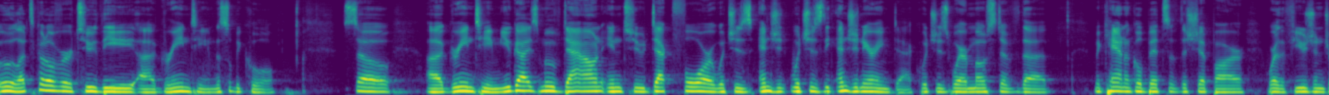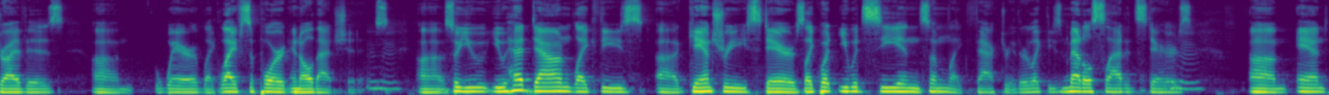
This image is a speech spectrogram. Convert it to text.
Ooh, let's go over to the uh, green team. This will be cool. So, uh, green team, you guys move down into deck four, which is engine, which is the engineering deck, which is where most of the mechanical bits of the ship are, where the fusion drive is, um, where like life support and all that shit is. Uh, so you you head down like these uh, gantry stairs, like what you would see in some like factory. They're like these metal slatted stairs um, and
